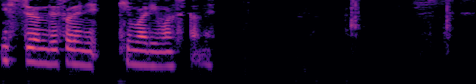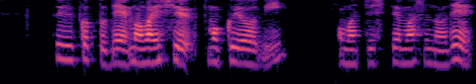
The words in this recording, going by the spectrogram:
一瞬でそれに決まりましたね。ということで、まあ、毎週木曜日お待ちしてますので、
